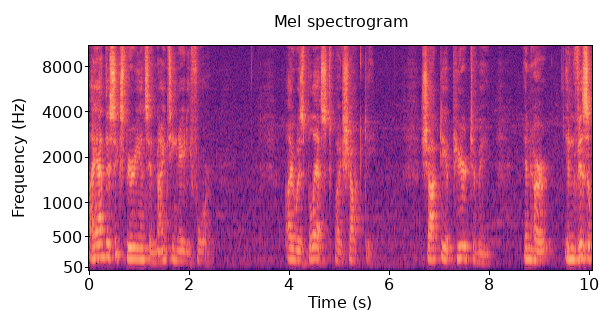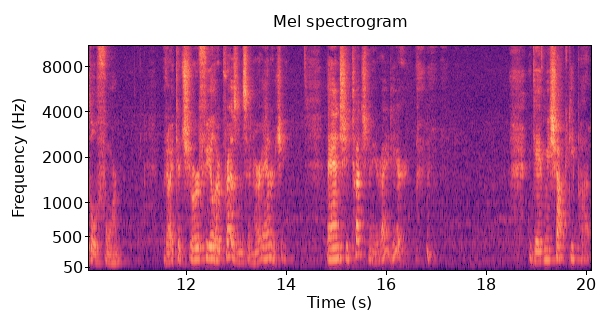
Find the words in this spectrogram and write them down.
I had this experience in 1984. I was blessed by Shakti. Shakti appeared to me in her invisible form, but I could sure feel her presence and her energy. And she touched me right here. Gave me Shaktipat,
